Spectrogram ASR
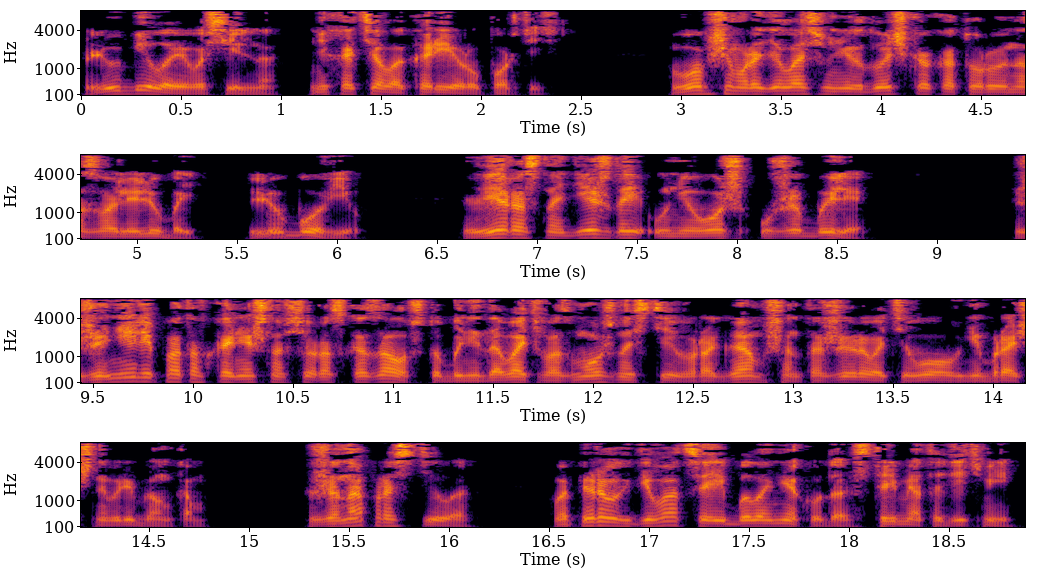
Любила его сильно, не хотела карьеру портить. В общем, родилась у них дочка, которую назвали Любой. Любовью. Вера с Надеждой у него ж уже были. Жене Липатов, конечно, все рассказал, чтобы не давать возможности врагам шантажировать его внебрачным ребенком. Жена простила. Во-первых, деваться ей было некуда, с тремя-то детьми.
